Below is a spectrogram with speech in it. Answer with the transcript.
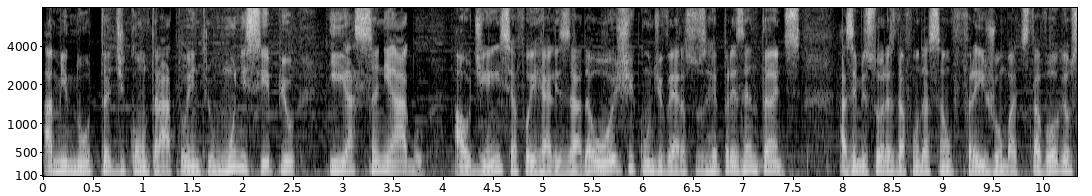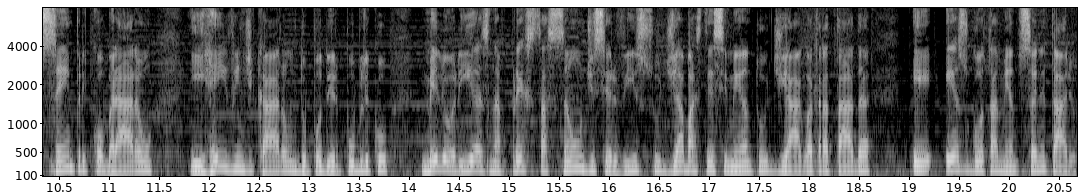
a minuta de contrato entre o município e a Saniago. A audiência foi realizada hoje com diversos representantes. As emissoras da Fundação Frei João Batista Vogel sempre cobraram e reivindicaram do poder público melhorias na prestação de serviço de abastecimento de água tratada e esgotamento sanitário.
